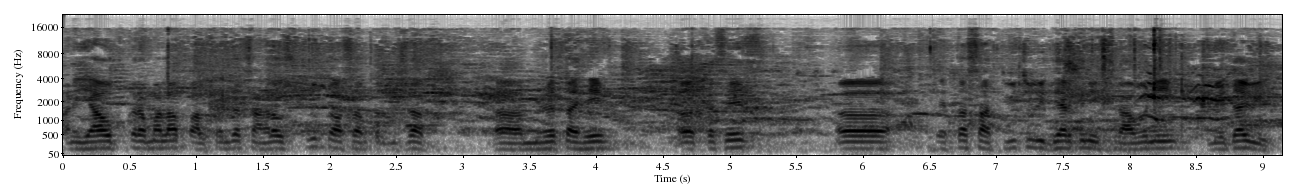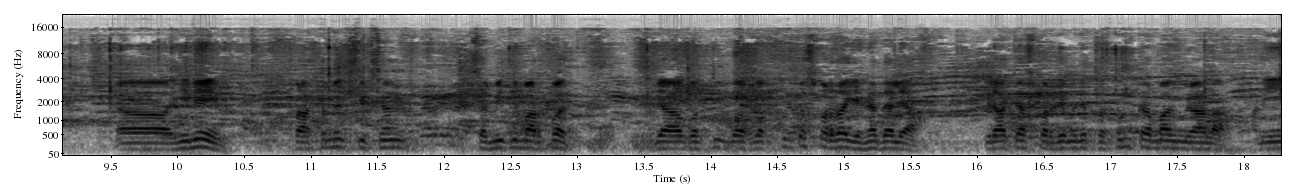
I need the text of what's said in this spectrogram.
आणि या उपक्रमाला पालकांचा चांगला उत्स्फूर्त असा प्रतिसाद मिळत आहे. तसेच अ, इयत्ता सातवीची विद्यार्थिनी श्रावणी मेधावी हिने प्राथमिक शिक्षण समितीमार्फत ज्या वक्ती व- वक्तृत्व स्पर्धा घेण्यात आल्या तिला त्या स्पर्धेमध्ये प्रथम क्रमांक मिळाला आणि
